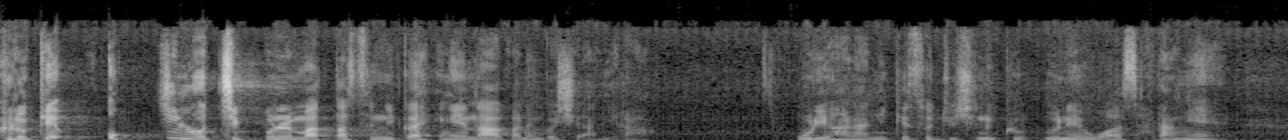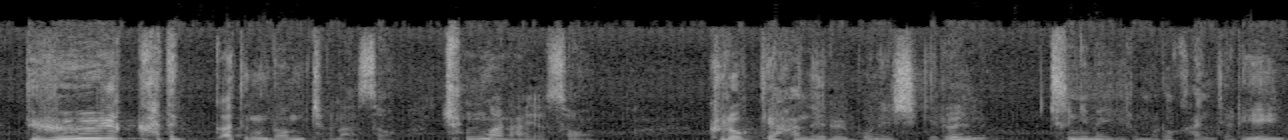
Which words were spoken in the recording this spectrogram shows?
그렇게 억지로 직분을 맡았으니까 행해 나아가는 것이 아니라 우리 하나님께서 주시는 그 은혜와 사랑에 늘 가득가득 넘쳐나서 충만하여서 그렇게 한 해를 보내시기를 주님의 이름으로 간절히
